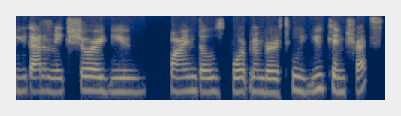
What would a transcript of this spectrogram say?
You got to make sure you find those board members who you can trust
